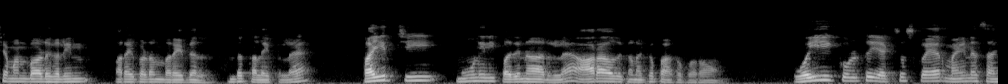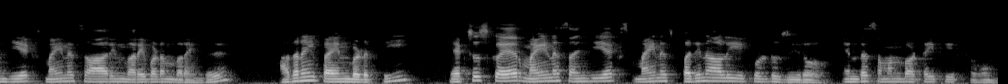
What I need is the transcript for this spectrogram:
சமன்பாடுகளின் வரைபடம் வரைதல் அந்த தலைப்பில் பயிற்சி மூணில் பதினாறில் ஆறாவது கணக்கு பார்க்க போகிறோம் y equal to x square minus அஞ்சு எக்ஸ் மைனஸ் ஆறின் வரைபடம் வரைந்து அதனை பயன்படுத்தி எக்ஸ் ஸ்கொயர் மைனஸ் அஞ்சு எக்ஸ் மைனஸ் பதினாலு ஈக்குவல் டு ஜீரோ என்ற சமன்பாட்டை தீர்க்கவும்.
